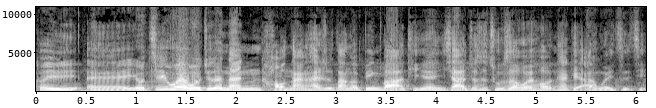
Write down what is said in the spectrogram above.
所以诶、有机会我觉得难好难，还是当个兵吧，体验一下。就是出社会后，你还可以安慰自己，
